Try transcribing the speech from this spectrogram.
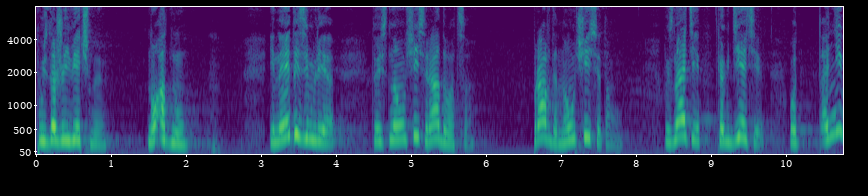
пусть даже и вечную, но одну. И на этой земле, то есть научись радоваться. Правда, научись этому. Вы знаете, как дети, вот они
